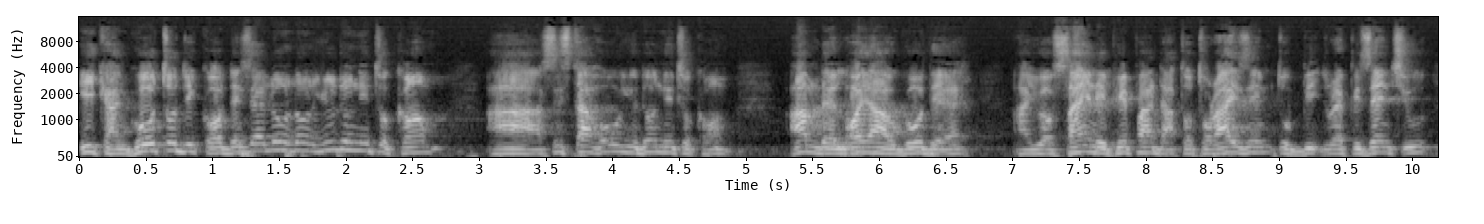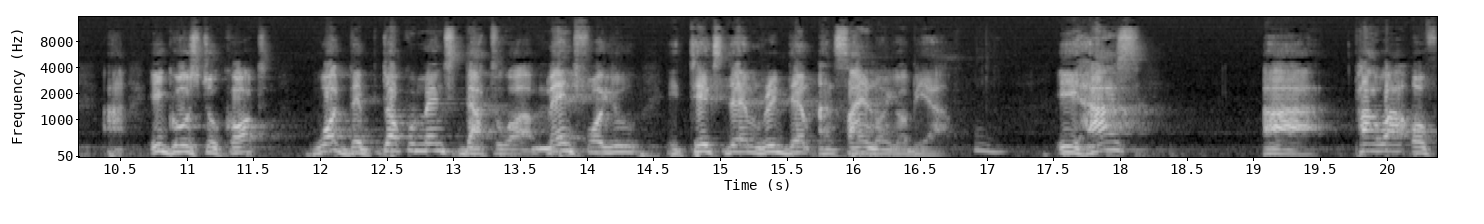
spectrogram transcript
he can go to the court. They say, no, no, you don't need to come. Ah, sister, oh, you don't need to come. I'm the lawyer. I'll go there. And you have signed a paper that authorizes him to be, represent you. Ah, he goes to court. What the documents that were meant for you, he takes them, read them, and sign on your behalf. He has uh, power of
